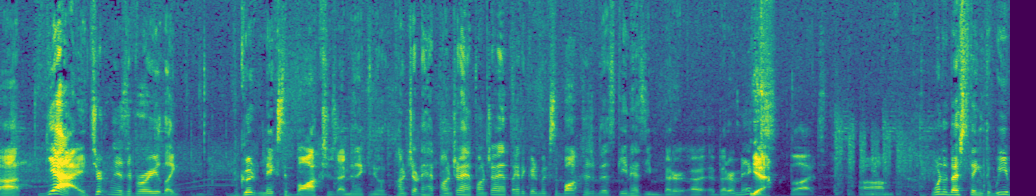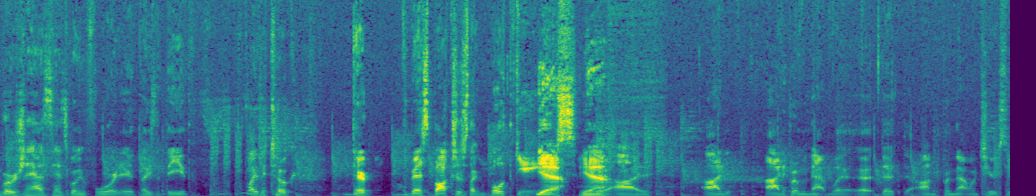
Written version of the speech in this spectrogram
Uh, yeah, it certainly has a very like good mix of boxers. I mean, like you know, Punch Out Punch Out Punch Out had like a good mix of boxers, but this game has even better uh, a better mix. Yeah. But um, one of the best things the Wii version has has going forward is like that the like they took their best boxers like both games. Yeah, yeah. Uh, uh, uh, to put them in that way, uh, that, to put 'em that one too. So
